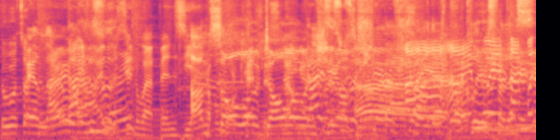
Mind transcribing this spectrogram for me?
Who what's up? I lose in weapons. Yeah. I'm solo, Dolo, and Guys, Shield. was a sheriff's show. I'm with, for I'm this. with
